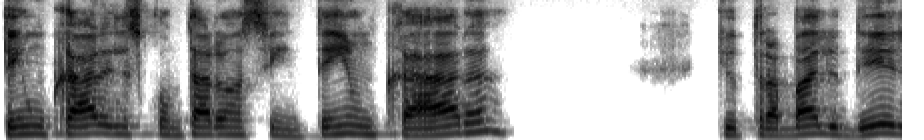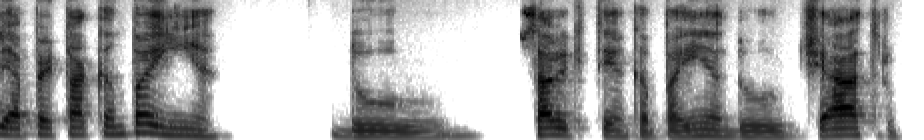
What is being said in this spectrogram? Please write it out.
Tem um cara, eles contaram assim: tem um cara que o trabalho dele é apertar a campainha do. Sabe que tem a campainha do teatro?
